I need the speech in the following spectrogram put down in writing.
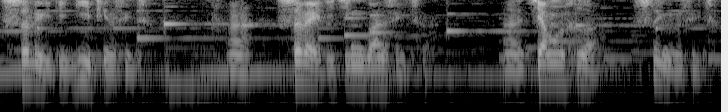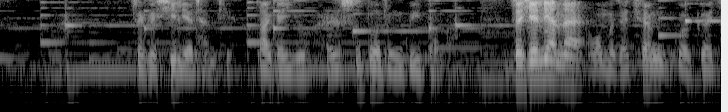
室内的礼品水车，嗯，室外的景观水车，嗯，江河实用水车，啊，这个系列产品大概有二十多种规格吧。这些年来，我们在全国各地，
